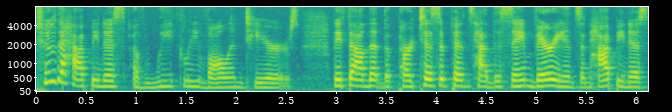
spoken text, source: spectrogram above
to the happiness of weekly volunteers. They found that the participants had the same variance in happiness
